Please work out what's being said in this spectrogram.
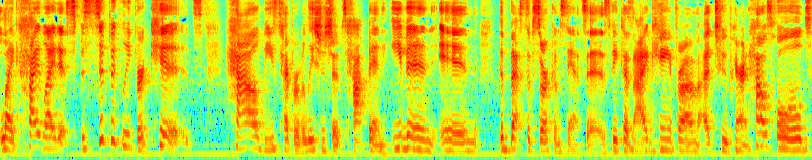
like highlight it specifically for kids how these type of relationships happen even in the best of circumstances. Because i mm-hmm. came from a two parent household.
